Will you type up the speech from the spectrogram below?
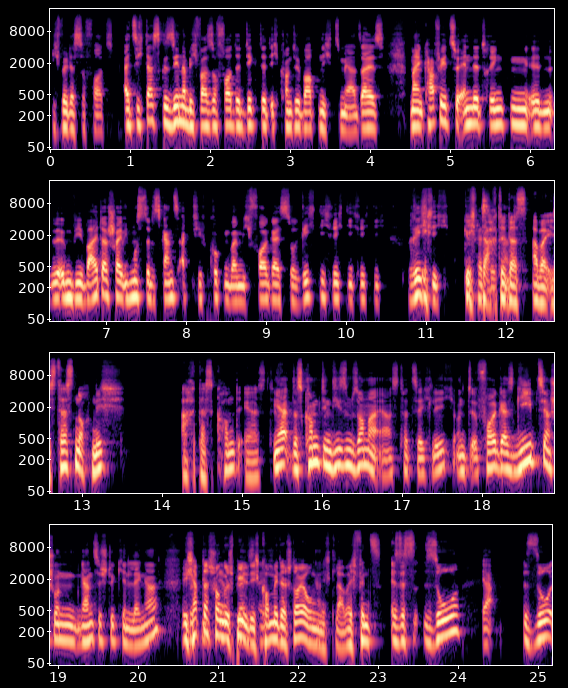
Ich will das sofort. Als ich das gesehen habe, ich war sofort addicted, ich konnte überhaupt nichts mehr. Sei es meinen Kaffee zu Ende trinken, irgendwie weiterschreiben, ich musste das ganz aktiv gucken, weil mich Vollgeist so richtig, richtig, richtig, richtig Ich, ich dachte hat. das, aber ist das noch nicht Ach, das kommt erst. Ja, das kommt in diesem Sommer erst tatsächlich. Und äh, Vollgas gibt's ja schon ein ganzes Stückchen länger. Ich habe das schon gespielt. Ich komme mit der Steuerung ja. nicht klar. Aber ich finde es ist so, ja. so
